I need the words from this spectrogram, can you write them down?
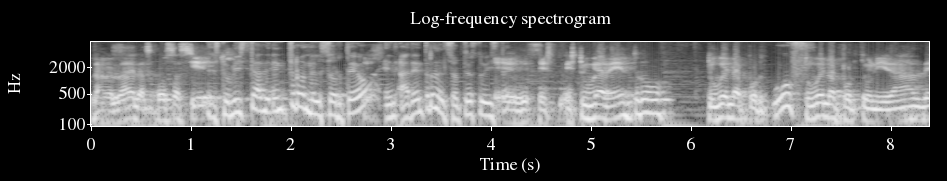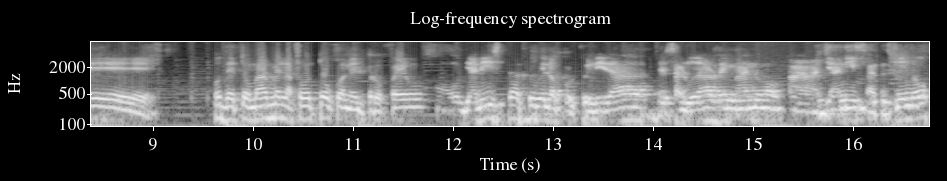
La verdad de las cosas sí. ¿Estuviste adentro en el sorteo? ¿Adentro en el sorteo estuviste? Eh, estuve adentro, tuve la, tuve la oportunidad de, pues, de tomarme la foto con el trofeo mundialista. Tuve la oportunidad de saludar de mano a Gianni Infantino.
